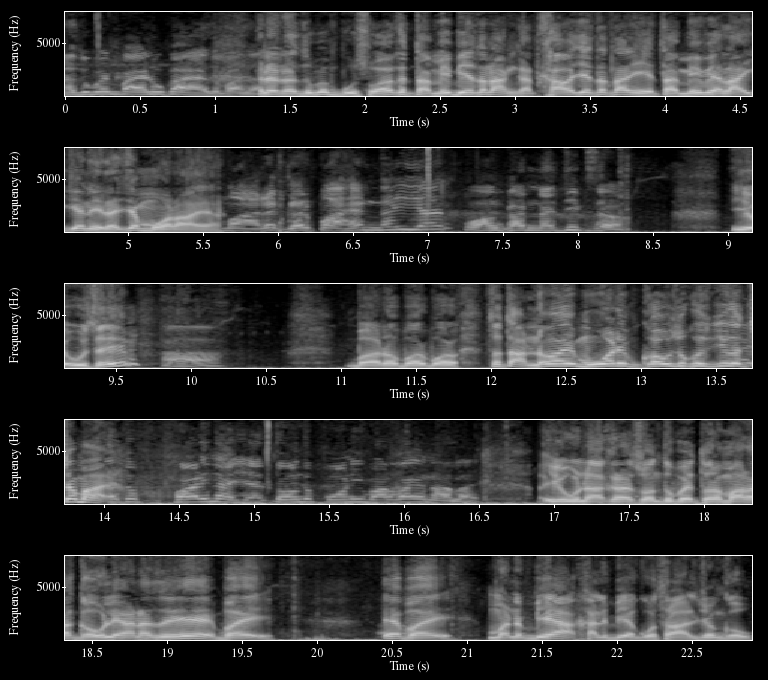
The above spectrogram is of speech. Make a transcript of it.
રજુભાઈ પાયણું કાયા છે પાછા. એટલે રજુભાઈ પૂછવા કે તમે બે જણા અંગાત ખાવા જતા હતા ને તમે વહેલા આવી ગયા ને એના જેમ મોડા આયા. મારે ઘર પાસે નહીં યાર. ઓન ઘર નજીક છે. એવું છે એમ? હા. બરોબર બરોબર. તો તાનો ભાઈ હું વળી કહું છું કે ચમ તો ફાડી ના તો તો પાણી વાળવાય ના લાય. એવું ના કરે સંતુભાઈ થોડા મારા ઘઉં લેવાના છે. એ ભાઈ એ ભાઈ મને બે ખાલી બે કોથળા હાલજો ઘઉં.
